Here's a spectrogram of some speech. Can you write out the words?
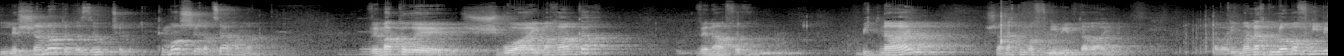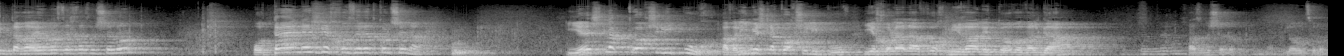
לשנות את הזהות שלו, כמו שרצה המן. ומה קורה שבועיים אחר כך? ונהפוך. בתנאי שאנחנו מפנימים את הרעיון. אבל אם אנחנו לא מפנימים את הרעיון הזה, חז ושלום, אותה אנרגיה חוזרת כל שנה. יש לה כוח של היפוך, אבל אם יש לה כוח של היפוך, היא יכולה להפוך מרע לטוב, אבל גם חז ושלום. אני לא רוצה לומר.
